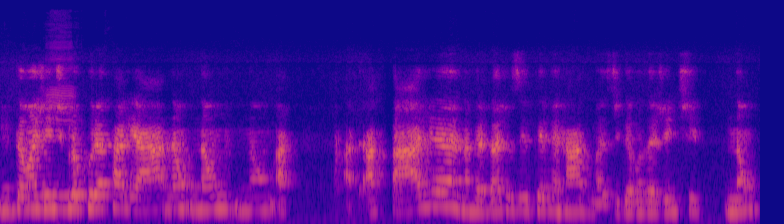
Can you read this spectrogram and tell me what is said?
Então a gente e... procura talhar, não, não, não. A, a, talha, na verdade, eu usei o termo errado, mas digamos, a gente não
